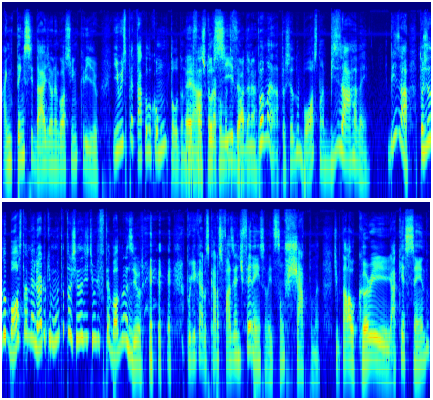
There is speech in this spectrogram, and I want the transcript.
a intensidade é um negócio incrível. E o espetáculo como um todo, né? É, a espetáculo muito torcida. foda, né? Pô, mano, a torcida do Boston é bizarra, velho. Bizarro. A torcida do Boston é melhor do que muita torcida de time de futebol do Brasil. Porque, cara, os caras fazem a diferença, velho. São chato, mano. Tipo, tá lá o Curry aquecendo.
